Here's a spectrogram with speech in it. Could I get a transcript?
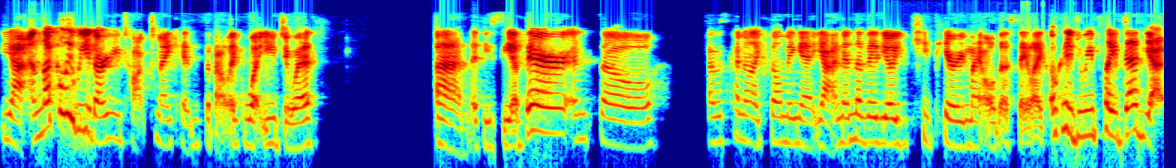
Yeah, and luckily we had already talked to my kids about like what you do with um if you see a bear, and so I was kind of like filming it. Yeah, and in the video you keep hearing my oldest say like, "Okay, do we play dead yet?"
